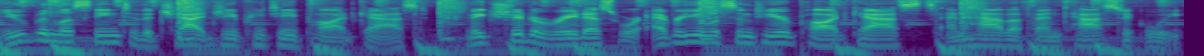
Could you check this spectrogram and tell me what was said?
You've been listening to the ChatGPT podcast. Make sure to rate us wherever you listen to your podcasts and have a fantastic week.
